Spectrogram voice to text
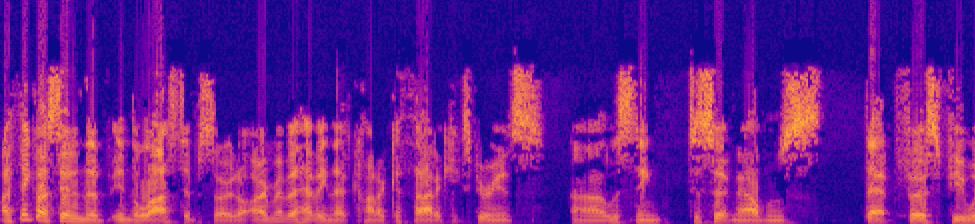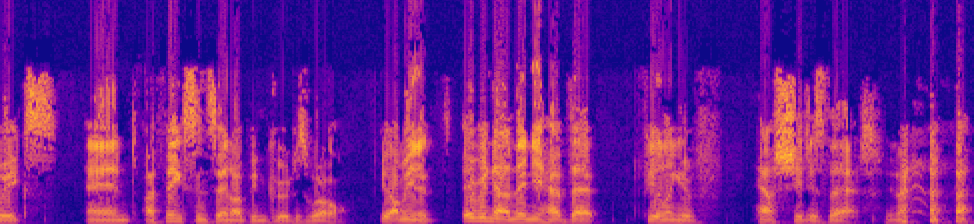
I think I said in the in the last episode, I remember having that kind of cathartic experience uh, listening to certain albums that first few weeks, and I think since then I've been good as well. Yeah, I mean, it, every now and then you have that feeling of how shit is that, you know?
